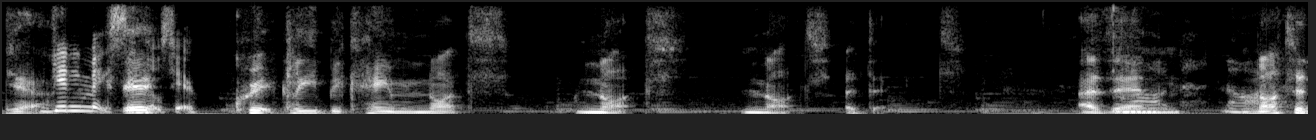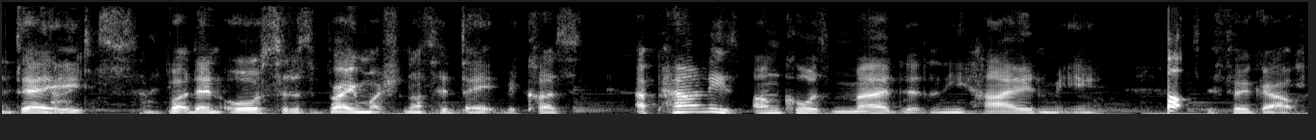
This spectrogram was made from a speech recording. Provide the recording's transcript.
Yeah. getting mixed It- signals here. Quickly became not, not, not a date. As in, Not- not, a date, not- but then also just very much not a date because apparently his uncle was murdered and he hired me Oh. to figure out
